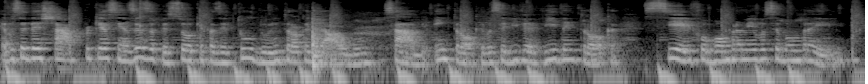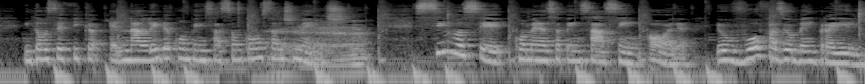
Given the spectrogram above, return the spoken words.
É você deixar, porque assim, às vezes a pessoa quer fazer tudo em troca de algo, sabe? Em troca. Você vive a vida em troca. Se ele for bom pra mim, eu vou ser bom pra ele. Então você fica é, na lei da compensação constantemente. É, Se você começa a pensar assim, olha, eu vou fazer o bem pra ele,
